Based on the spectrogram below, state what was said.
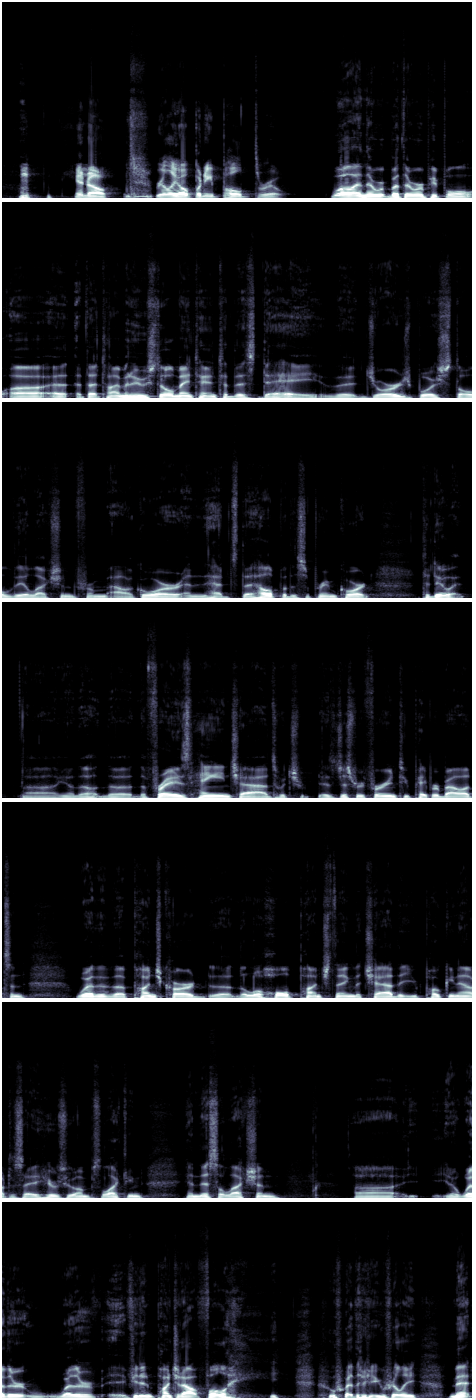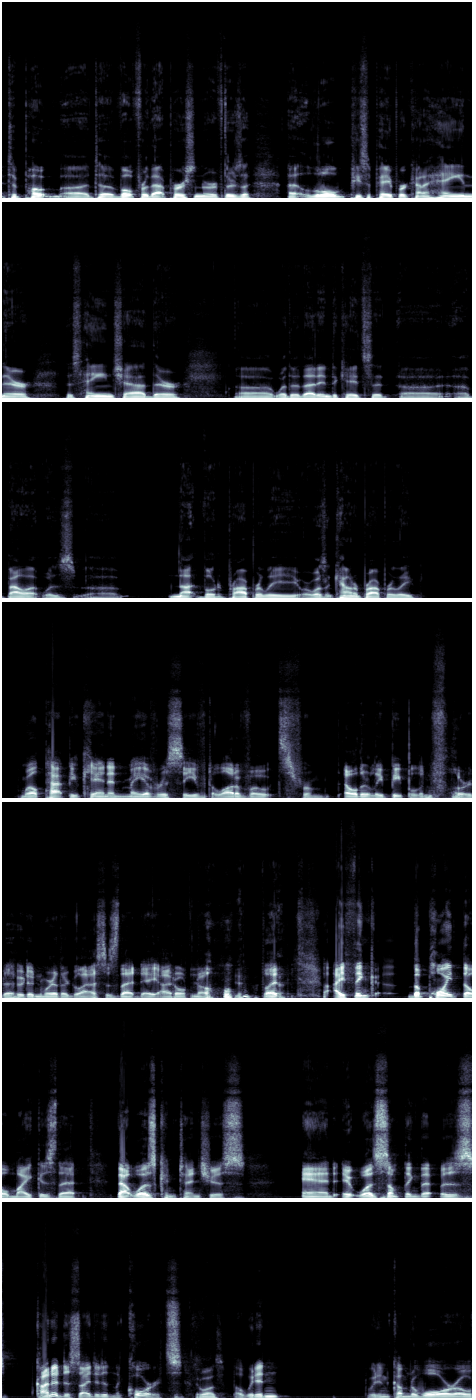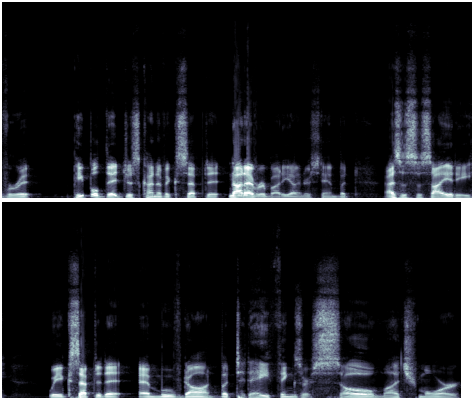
you know, really hoping he pulled through. Well, and there were, but there were people uh, at, at, that time, and who still maintain to this day that George Bush stole the election from Al Gore and had the help of the Supreme Court to do it. Uh, you know, the, the the phrase "hanging chads," which is just referring to paper ballots and whether the punch card, the, the little hole punch thing, the chad that you're poking out to say, "Here's who I'm selecting in this election." Uh, you know, whether whether if you didn't punch it out fully. whether you really meant to po- uh, to vote for that person or if there's a, a little piece of paper kind of hanging there, this hanging chad there, uh, whether that indicates that uh, a ballot was uh, not voted properly or wasn't counted properly. Well, Pat Buchanan may have received a lot of votes from elderly people in Florida who didn't wear their glasses that day. I don't know. Yeah, but. I think the point, though, Mike, is that that was contentious and it was something that was kind of decided in the courts. It was, but we didn't we didn't come to war over it. People did just kind of accept it. Not everybody, I understand, but as a society, we accepted it and moved on. But today, things are so much more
